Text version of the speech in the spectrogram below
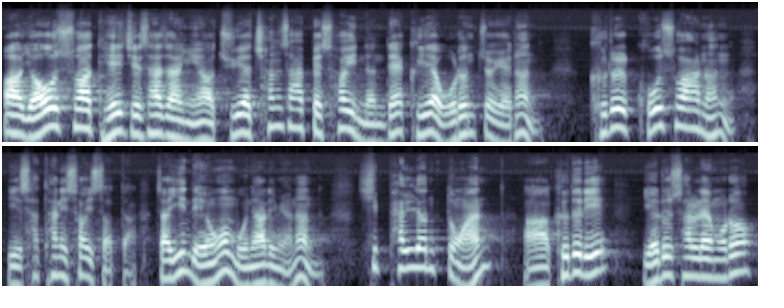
어, 여호수아 대제사장이요 주의 천사 앞에 서 있는데 그의 오른쪽에는 그를 고소하는 이 사탄이 서 있었다. 자, 이 내용은 뭐냐면은 18년 동안 아, 그들이 예루살렘으로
